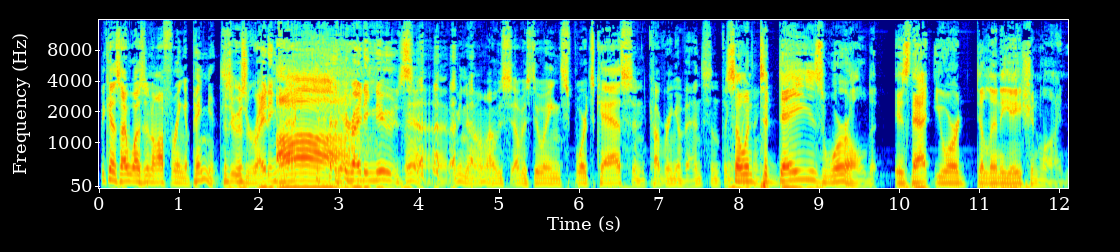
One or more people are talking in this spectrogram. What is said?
Because I wasn't offering opinions. Because he was writing Ah. writing news. Yeah, uh, you know, I was I was doing sportscasts and covering events and things. So, like in that. today's world, is that your delineation line?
